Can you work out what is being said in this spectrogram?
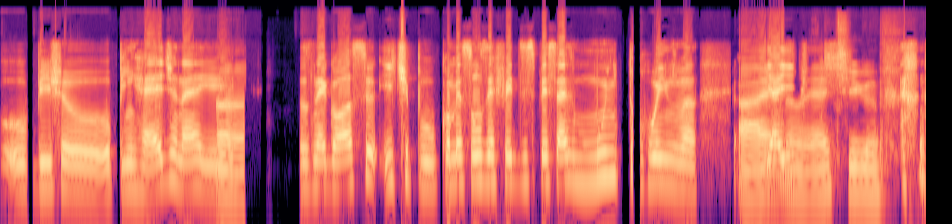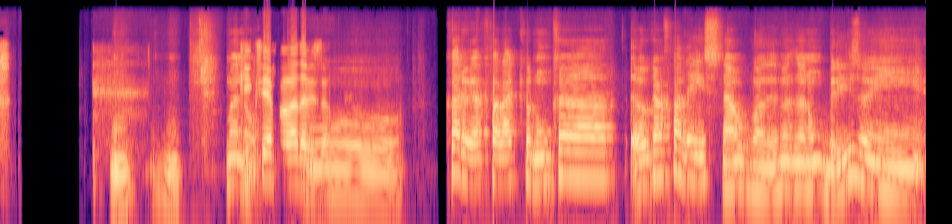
o, o bicho, o Pinhead, né? E Ah, os negócios e, tipo, começou uns efeitos especiais muito ruins, mano. Ah, E é, aí, não, é antigo. Uhum, uhum. O Mano, que, que você ia falar da visão? o- Cara, eu ia falar que eu nunca. Eu já falei isso, né, algumas vezes, mas eu não briso em.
